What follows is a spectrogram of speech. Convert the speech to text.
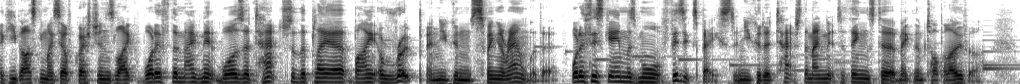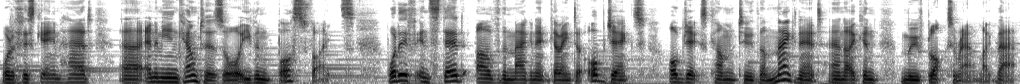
I keep asking myself questions like what if the magnet was attached to the player by a rope and you can swing around with it? What if this game was more physics based and you could attach the magnet to things to make them topple over? What if this game had uh, enemy encounters or even boss fights? What if instead of the magnet going to objects, objects come to the magnet and I can move blocks around like that?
